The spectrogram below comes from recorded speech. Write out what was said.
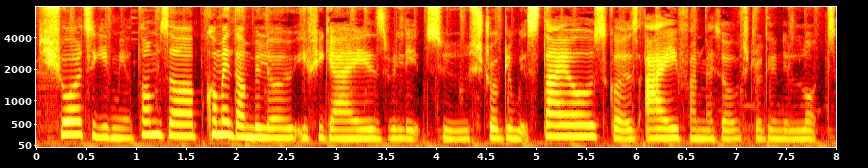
be sure to give me a thumbs up. Comment down below if you guys relate to struggling with styles because i find myself struggling a lot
